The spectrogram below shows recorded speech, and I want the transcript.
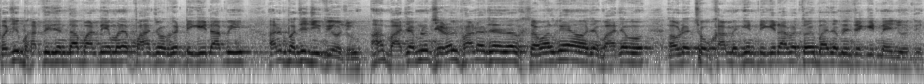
પછી ભારતીય જનતા પાર્ટીએ મને પાંચ વખત ટિકિટ આપી અને પછી જીત્યો છું. હા, ભાજપનો છેડો જ ફાડ્યો છે. સવાલ કયા આવે છે? ભાજપ હવે ચોખ્ખા મેકીને ટિકિટ આપે તોય ભાજપની ટિકિટ નહીં જોતી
